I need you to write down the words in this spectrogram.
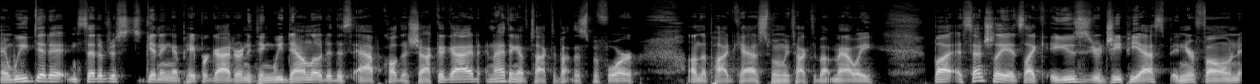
And we did it instead of just getting a paper guide or anything. We downloaded this app called the Shaka Guide. And I think I've talked about this before on the podcast when we talked about Maui. But essentially, it's like it uses your GPS in your phone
